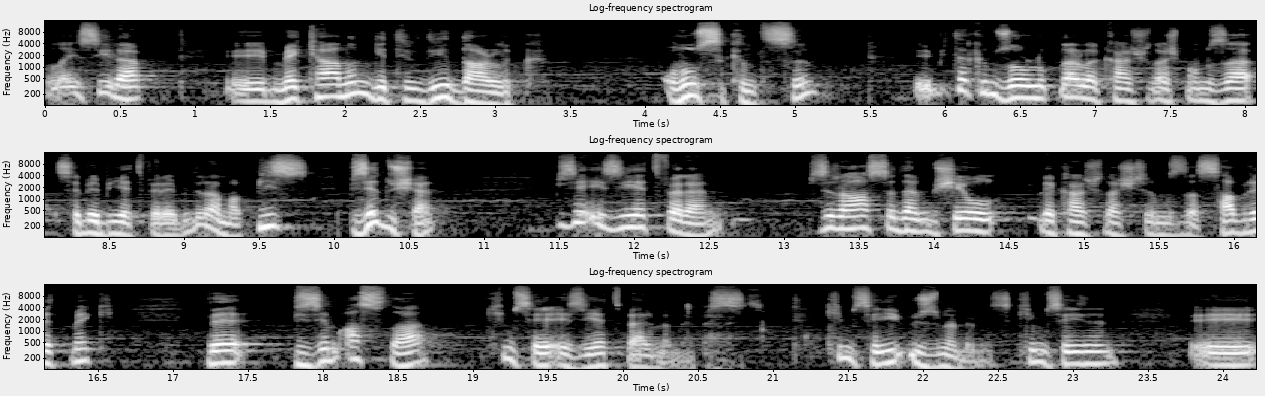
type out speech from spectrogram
Dolayısıyla e, mekanın getirdiği darlık, onun sıkıntısı e, bir takım zorluklarla karşılaşmamıza sebebiyet verebilir ama biz bize düşen, bize eziyet veren, bizi rahatsız eden bir şey ile karşılaştığımızda sabretmek ve bizim asla kimseye eziyet vermememiz, kimseyi üzmememiz, kimsenin e,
